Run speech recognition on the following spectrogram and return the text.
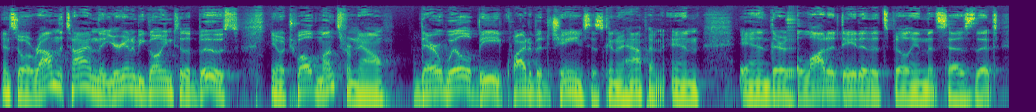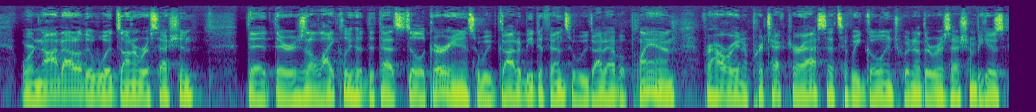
And so around the time that you're going to be going to the booths, you know, 12 months from now, there will be quite a bit of change that's going to happen and and there's a lot of data that's building that says that we're not out of the woods on a recession that there's a likelihood that that's still occurring and so we've got to be defensive we've got to have a plan for how we're going to protect our assets if we go into another recession because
